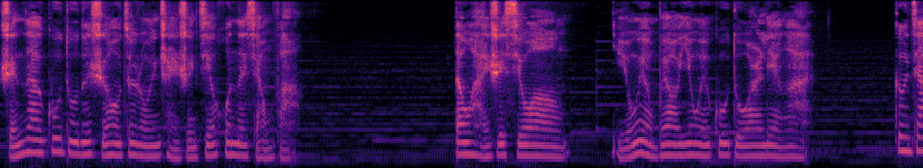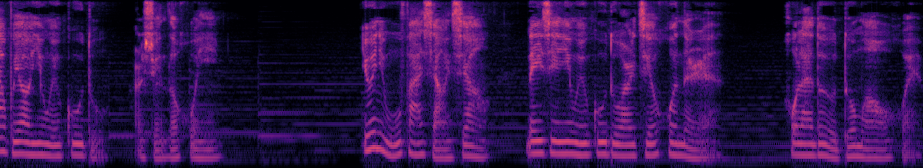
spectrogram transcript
人在孤独的时候最容易产生结婚的想法。但我还是希望你永远不要因为孤独而恋爱，更加不要因为孤独。而选择婚姻，因为你无法想象那些因为孤独而结婚的人，后来都有多么懊悔。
